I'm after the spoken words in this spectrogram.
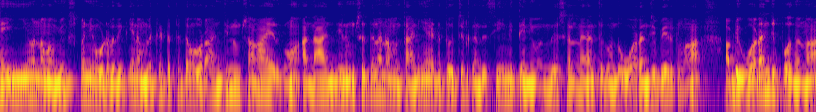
நெய்யும் நம்ம மிக்ஸ் பண்ணி விடுறதுக்கே நம்மளுக்கு கிட்டத்தட்ட ஒரு அஞ்சு நிமிஷம் ஆயிருக்கும். அந்த அஞ்சு நிமிஷத்தில் நம்ம தனியாக எடுத்து வச்சுருக்க அந்த சீனி தண்ணி வந்து சில நேரத்துக்கு வந்து உறைஞ்சி போயிருக்கலாம். அப்படி உறைஞ்சி போதுன்னா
